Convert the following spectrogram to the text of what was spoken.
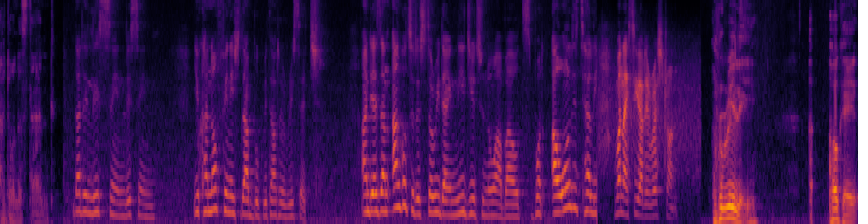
I don't understand. Daddy, listen, listen. You cannot finish that book without a research. And there's an angle to the story that I need you to know about, but I'll only tell you when I see you at the restaurant. really? Uh, okay,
